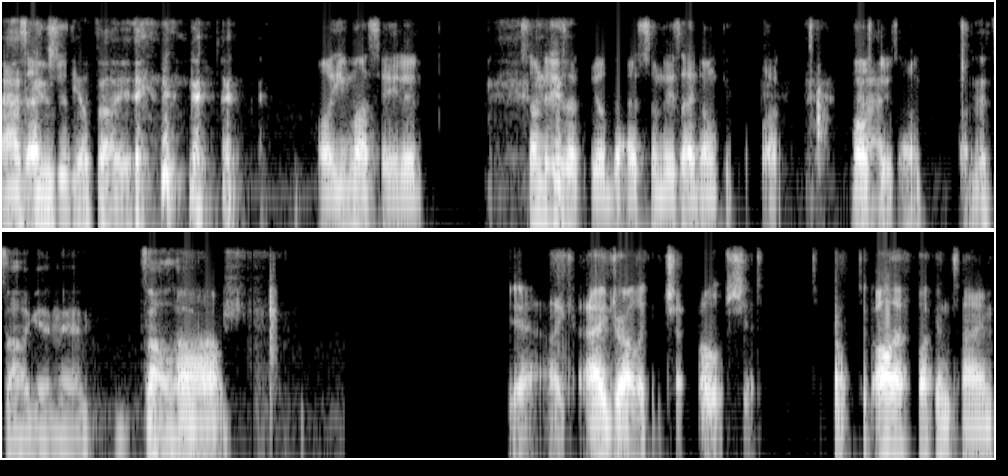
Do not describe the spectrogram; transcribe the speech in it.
Ask Goose, just, he'll tell you. well, you must hate it. Some days I feel bad. Some days I don't give a fuck. Most uh, days I don't. It's all good, man. It's all. Um, yeah, like I draw like a check. Oh shit! Took all that fucking time.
